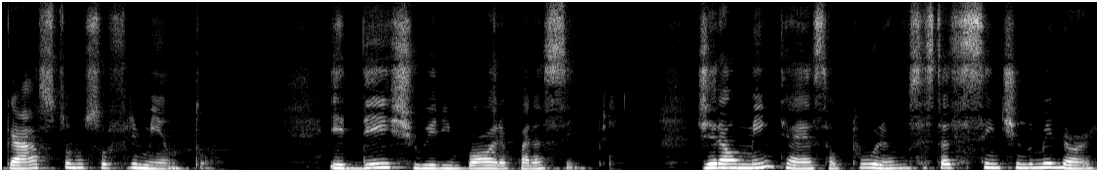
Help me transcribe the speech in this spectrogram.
gasto no sofrimento e deixe-o ir embora para sempre. Geralmente, a essa altura, você está se sentindo melhor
